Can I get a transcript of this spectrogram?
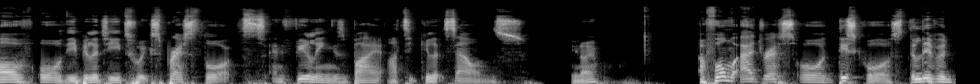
of or the ability to express thoughts and feelings by articulate sounds, you know? A formal address or discourse delivered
